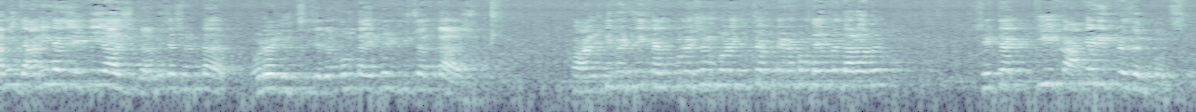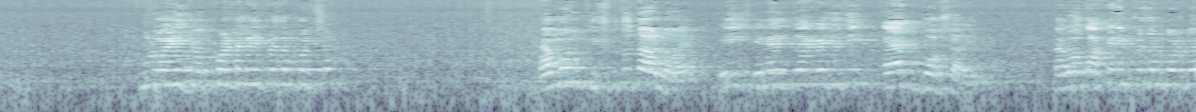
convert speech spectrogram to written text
আমি জানি না যে এটাই আসবে, আমি তো সেটা ধরে নিচ্ছি যে এরকম টাইপের কিছু একটা আসবে। তো আলটিমেটলি ক্যালকুলেশন করে কিছু একটা এরকম টাইপের দাঁড়াবে। সেটা কি কাকে রিপ্রেজেন্ট করছে? পুরো এই যোগফলটাকে রিপ্রেজেন্ট করছে? এমন কি, শুধু তা নয়, এই এনের জায়গায় যদি এক বসাই, তাহলে ও কাকে রিপ্রেজেন্ট করবে?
